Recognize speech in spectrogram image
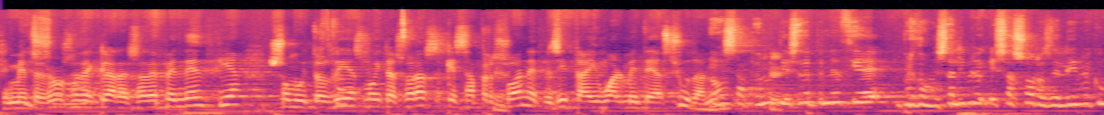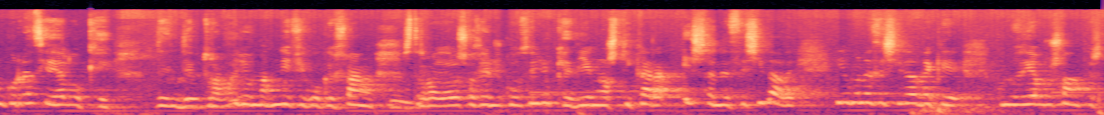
E mentre non se declara esa dependencia, son moitos días, moitas horas que esa persoa necesita igualmente axuda, non? Exactamente, esa dependencia, perdón, esa libre, esas horas de libre concurrencia é algo que, dende de o traballo magnífico que fan mm. os traballadores sociais do Concello, que diagnosticara esa necesidade, e unha necesidade que, como digamos antes,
